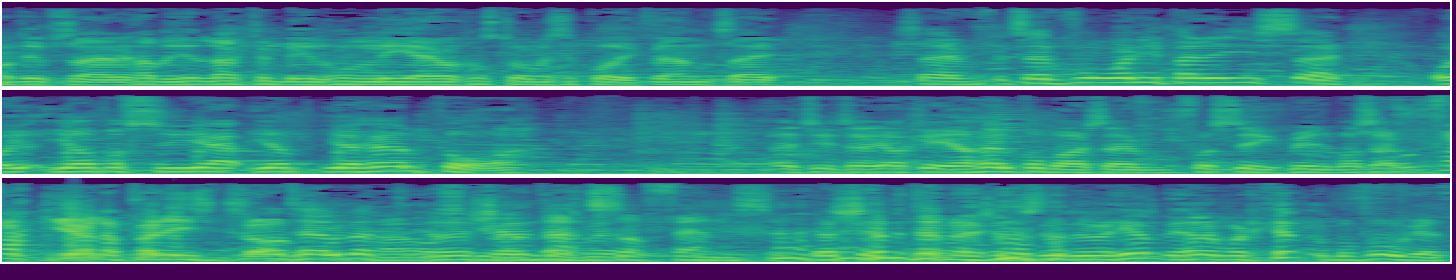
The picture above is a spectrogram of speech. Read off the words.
Och typ så här, hade lagt en bild, hon ler och hon står med sin pojkvän så här, så här, så här var ni i Paris så här. Och jag, jag var så jävla, jag, jag höll på. Jag, okej, jag höll på bara så här, få psykbryt och bara så här, fuck jävla Paris, dra åt helvete. Ja, jag, jag kände That's ens- offensive. jag kände inte att det var helt, det hade varit helt obefogat.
